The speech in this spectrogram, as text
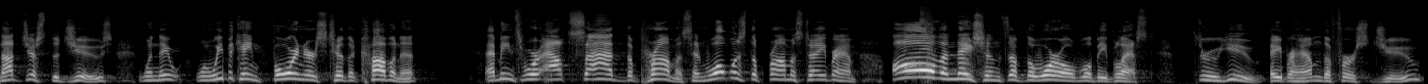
not just the Jews. When, they, when we became foreigners to the covenant, that means we're outside the promise. And what was the promise to Abraham? All the nations of the world will be blessed through you, Abraham, the first Jew.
